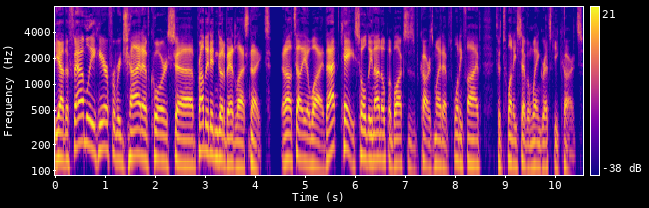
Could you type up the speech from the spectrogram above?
Yeah, the family here from Regina, of course, uh, probably didn't go to bed last night. And I'll tell you why. That case holding unopened boxes of cards might have 25 to 27 Wayne Gretzky cards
